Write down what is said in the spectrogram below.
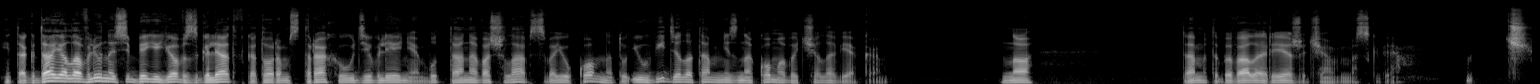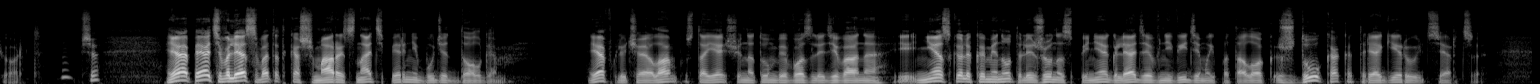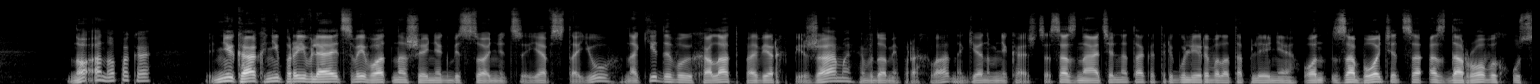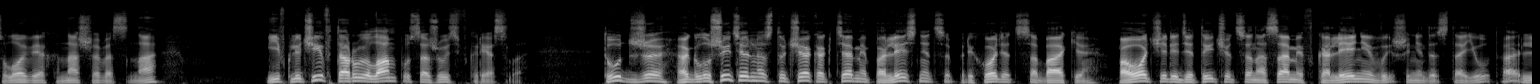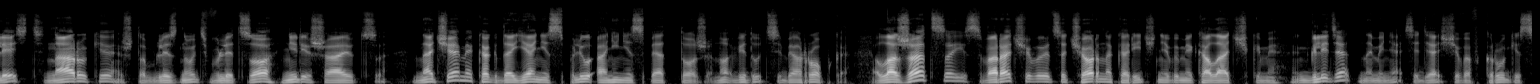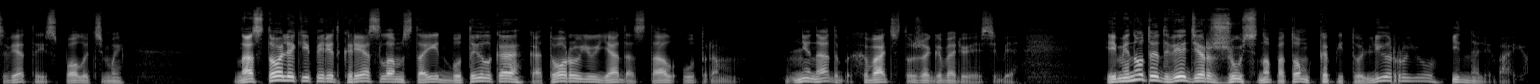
и тогда я ловлю на себе ее взгляд, в котором страх и удивление, будто она вошла в свою комнату и увидела там незнакомого человека. Но там это бывало реже, чем в Москве. Черт. Ну, все. Я опять влез в этот кошмар, и сна теперь не будет долго. Я включаю лампу, стоящую на тумбе возле дивана, и несколько минут лежу на спине, глядя в невидимый потолок. Жду, как отреагирует сердце. Но оно пока никак не проявляет своего отношения к бессоннице. Я встаю, накидываю халат поверх пижамы. В доме прохладно. Гена, мне кажется, сознательно так отрегулировал отопление. Он заботится о здоровых условиях нашего сна — и, включив вторую лампу, сажусь в кресло. Тут же, оглушительно стуча когтями по лестнице, приходят собаки. По очереди тычутся носами в колени, выше не достают, а лезть на руки, чтобы близнуть в лицо, не решаются. Ночами, когда я не сплю, они не спят тоже, но ведут себя робко. Ложатся и сворачиваются черно-коричневыми калачиками, глядят на меня, сидящего в круге света из полутьмы. На столике перед креслом стоит бутылка, которую я достал утром. Не надо бы, хватит уже, говорю я себе. И минуты две держусь, но потом капитулирую и наливаю.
